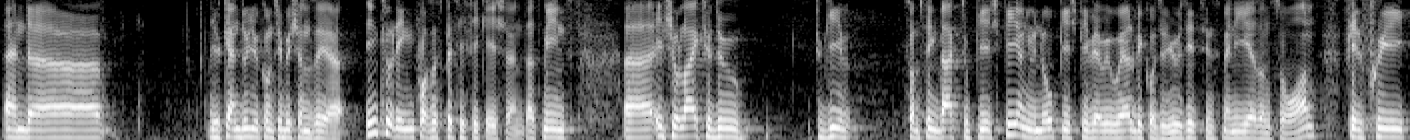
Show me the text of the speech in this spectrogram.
and uh, you can do your contributions there, including for the specification. That means uh, if you like to do, to give something back to PHP and you know PHP very well because you use it since many years and so on, feel free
